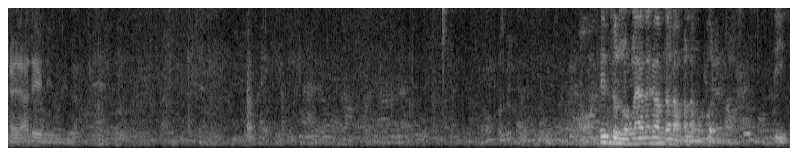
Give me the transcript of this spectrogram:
ไอ้นะเดนิวนี่นะ อ๋อ สิ้นสุดลงแล้วนะครับสำหรับพลังพล CP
